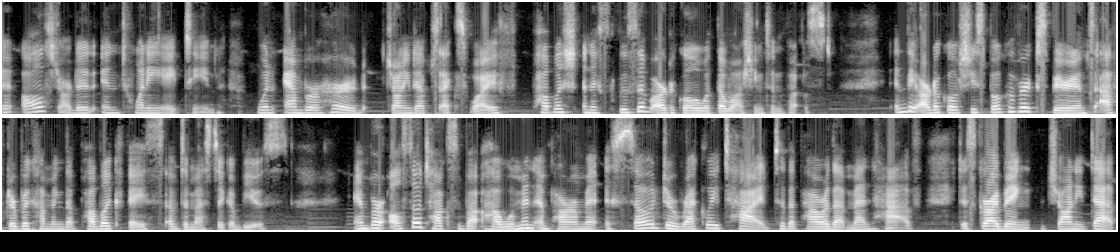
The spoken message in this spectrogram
It all started in 2018 when Amber Heard, Johnny Depp's ex wife, published an exclusive article with the Washington Post. In the article, she spoke of her experience after becoming the public face of domestic abuse. Amber also talks about how women empowerment is so directly tied to the power that men have, describing Johnny Depp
